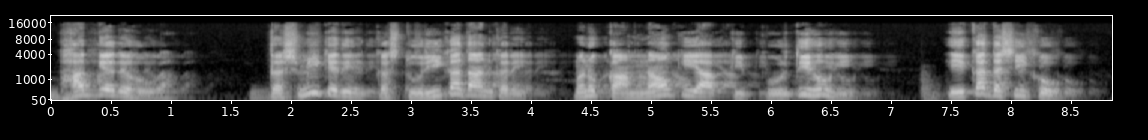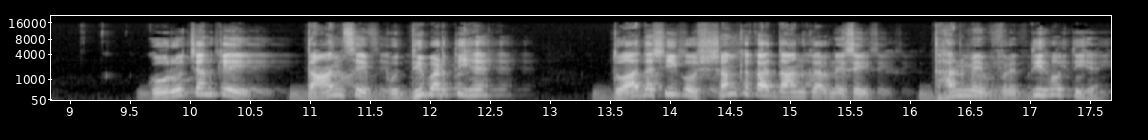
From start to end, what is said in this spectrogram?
भाग्योदय होगा। दशमी के दिन कस्तूरी का दान करें, मनोकामनाओं की आपकी पूर्ति होगी। एकादशी को गोरोचन के दान से बुद्धि बढ़ती है। द्वादशी को शंख का दान करने से धन में वृद्धि होती है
